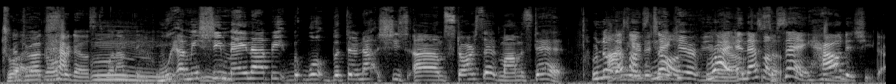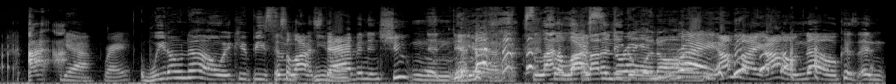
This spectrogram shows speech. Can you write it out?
drugs. Drug overdose is what I'm thinking. We, I mean, she may not be, but, well, but they're not. She's um, Star said, "Mom is dead." no, I'm that's here what I'm take no, care of you, right? now. And that's what I'm saying. How did she die? I, I, yeah, right. we don't know. It could be some. It's a lot of you know, stabbing and shooting and, and Yeah, it's a lot of larceny going on. Right. I'm like, I don't know, because and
